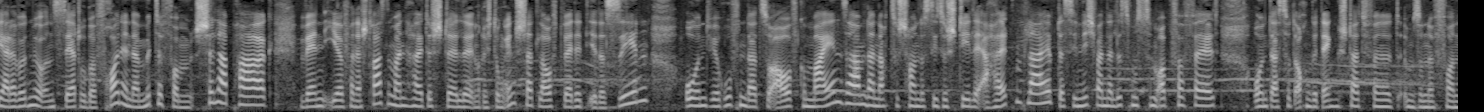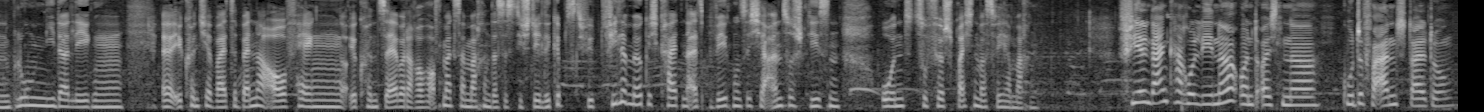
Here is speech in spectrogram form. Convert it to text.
Ja, da würden wir uns sehr drüber freuen. In der Mitte vom Schillerpark, wenn ihr von der Straßenbahnhaltestelle in Richtung Innenstadt lauft, werdet ihr das sehen. Und wir rufen dazu auf, gemeinsam danach zu schauen, dass diese Stele erhalten bleibt, dass sie nicht Vandalismus zum Opfer fällt und dass dort auch ein Gedenken stattfindet im Sinne von Blumen niederlegen. Äh, ihr könnt hier weiße Bänder aufhängen. Ihr könnt selber darauf aufmerksam machen, dass es die Stele gibt. Es gibt viele Möglichkeiten als Bewegung, sich hier anzuschließen und zu sprechen, was wir hier machen. Vielen Dank, Caroline, und euch eine gute Veranstaltung.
